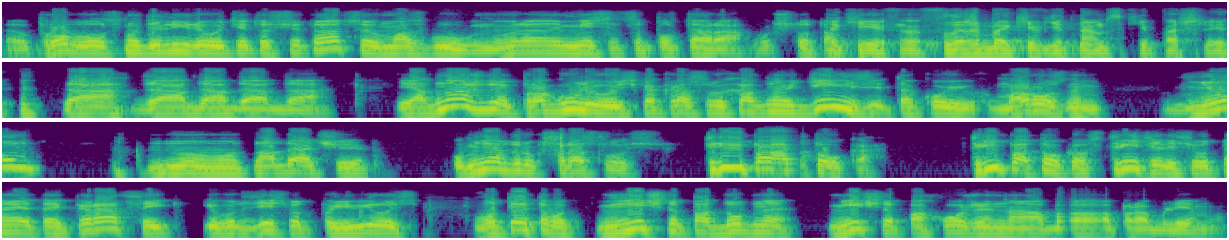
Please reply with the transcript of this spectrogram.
э, пробовал смоделировать эту ситуацию в мозгу, ну, месяца полтора. Вот что там. Такие флешбеки вьетнамские пошли. Да, да, да, да, да. И однажды, прогуливаясь как раз в выходной день, такой морозным днем, ну, вот на даче, у меня вдруг срослось. Три потока. Три потока встретились вот на этой операции, и вот здесь вот появилось вот это вот нечто подобное, нечто похожее на проблему.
